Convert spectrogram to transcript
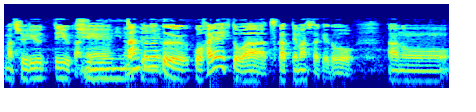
まあ、主流っていうか主流ね。になってなんとなく、こう、早い人は使ってましたけど、あの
